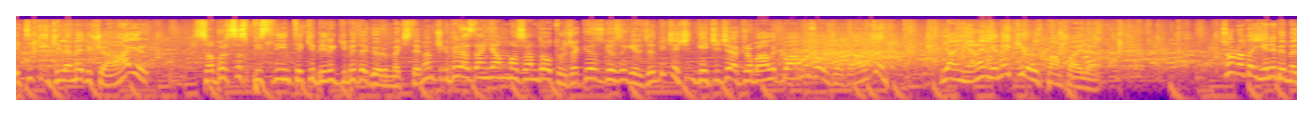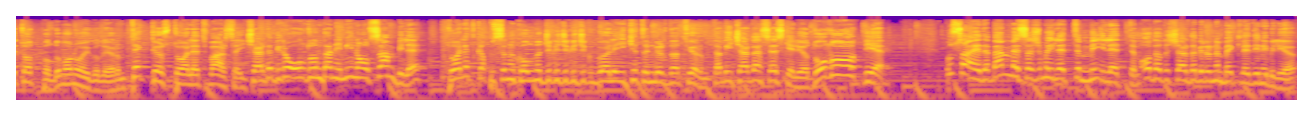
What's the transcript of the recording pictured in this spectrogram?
etik ikileme düşen. Hayır sabırsız pisliğin teki biri gibi de görünmek istemiyorum. Çünkü birazdan yan masamda oturacak, göz göze geleceğiz. Bir çeşit geçici akrabalık bağımız olacak anladın? Yan yana yemek yiyoruz pampayla. Sonra da yeni bir metot buldum, onu uyguluyorum. Tek göz tuvalet varsa, içeride biri olduğundan emin olsam bile... ...tuvalet kapısının kolunu cıgı cıgı cıgı böyle iki tıngırdatıyorum. Tabii içeriden ses geliyor, dolu diye. Bu sayede ben mesajımı ilettim mi ilettim. O da dışarıda birinin beklediğini biliyor.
